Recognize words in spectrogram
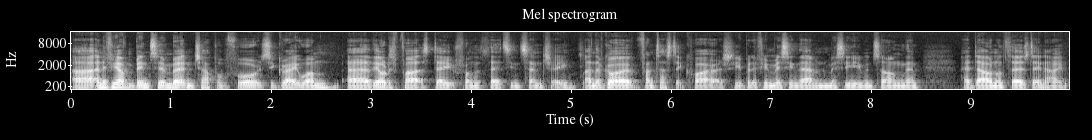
Uh, and if you haven't been to Merton Chapel before, it's a great one. Uh, the oldest parts date from the 13th century, and they've got a fantastic choir actually. But if you're missing them and missing even song, then head down on Thursday night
